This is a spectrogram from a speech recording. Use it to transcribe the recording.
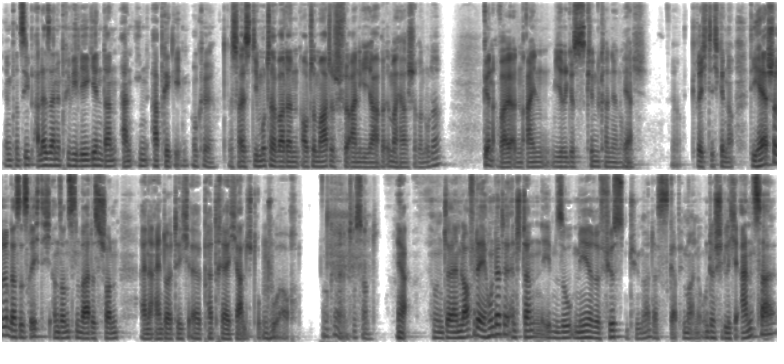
im Prinzip alle seine Privilegien dann an ihn abgegeben. Okay. Das heißt, die Mutter war dann automatisch für einige Jahre immer Herrscherin, oder? Genau. Weil ein einjähriges Kind kann ja noch Ja. nicht. Ja. Richtig, genau. Die Herrscherin, das ist richtig. Ansonsten war das schon eine eindeutig äh, patriarchale Struktur Mhm. auch. Okay, interessant. Ja. Und äh, im Laufe der Jahrhunderte entstanden ebenso mehrere Fürstentümer. Das gab immer eine unterschiedliche Anzahl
